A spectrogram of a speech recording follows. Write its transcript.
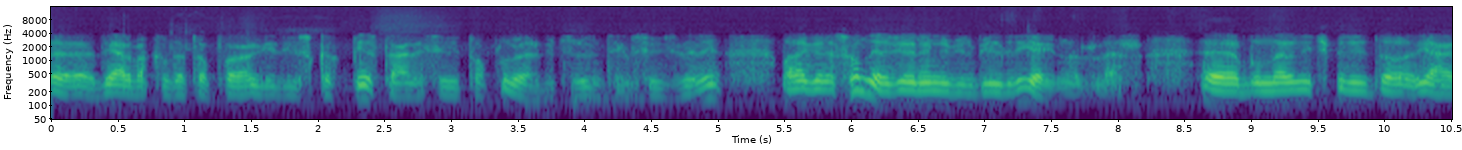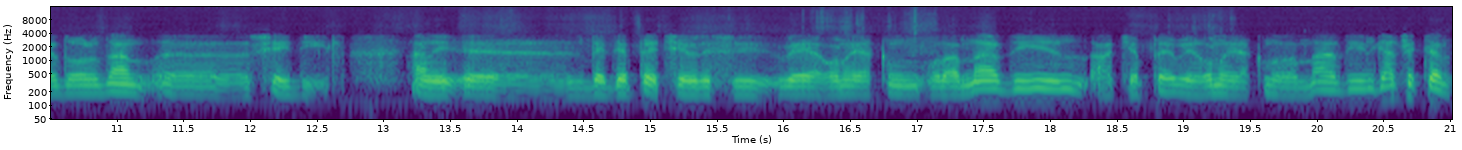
e, Diyarbakır'da toplanan 741 tane sivil toplum örgütünün temsilcileri bana göre son derece önemli bir bildiri yayınladılar. E, bunların hiçbiri do yani doğrudan e, şey değil. Hani e, BDP çevresi veya ona yakın olanlar değil, AKP ve ona yakın olanlar değil. Gerçekten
